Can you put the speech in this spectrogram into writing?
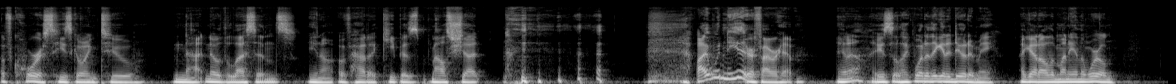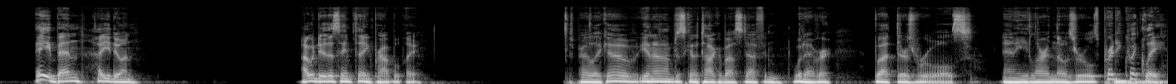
of course, he's going to not know the lessons, you know, of how to keep his mouth shut. I wouldn't either if I were him. You know, he's like, "What are they going to do to me? I got all the money in the world." Hey Ben, how you doing? I would do the same thing probably. It's probably like, oh, you know, I'm just going to talk about stuff and whatever. But there's rules, and he learned those rules pretty quickly.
